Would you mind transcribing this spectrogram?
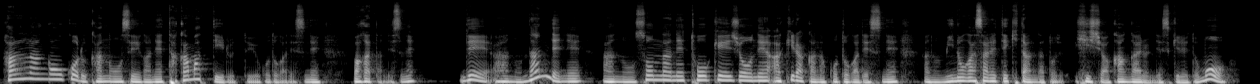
反乱が起こる可能性がね、高まっているということがですね、分かったんですね。で、あの、なんでね、あの、そんなね、統計上ね、明らかなことがですね、あの、見逃されてきたんだと筆者は考えるんですけれども、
